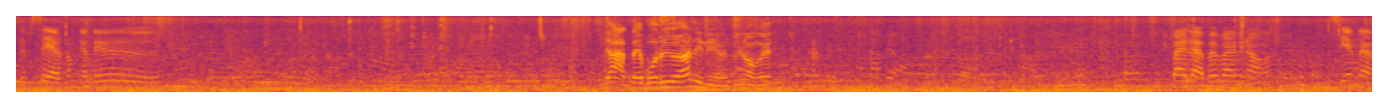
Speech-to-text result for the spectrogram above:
แซ่บแซ่บๆน้ำกันเด้ออย่าแต่บ่เรือทีนี่พี่น้องเอ้ยไปละบ๊ายบายพี่น้อง เสียงดัง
